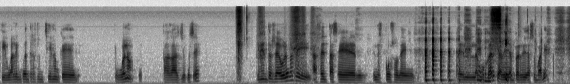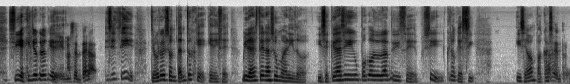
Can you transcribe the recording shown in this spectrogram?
que igual encuentras un chino que, que bueno, que pagas, yo qué sé, 500 euros y acepta ser el esposo de, de la mujer que había perdido a su marido. Sí, es que yo creo que. y no se entera. Sí, sí. Yo creo que son tantos que, que dice, mira, este era su marido. Y se queda así un poco dudando y dice, sí, creo que sí. Y se van para casa. Adentro.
